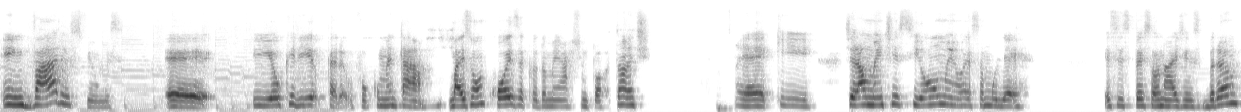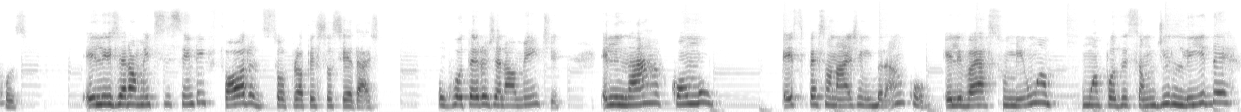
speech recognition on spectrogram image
em vários filmes. É, e eu queria, pera, eu vou comentar mais uma coisa que eu também acho importante, é que geralmente esse homem ou essa mulher, esses personagens brancos, eles geralmente se sentem fora de sua própria sociedade. O roteiro geralmente ele narra como esse personagem branco ele vai assumir uma, uma posição de líder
